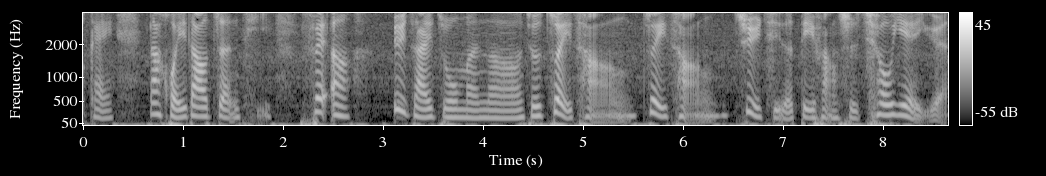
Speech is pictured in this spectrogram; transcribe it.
，OK，那回到正题，非呃御宅族们呢，就是最常最常聚集的地方是秋叶原。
